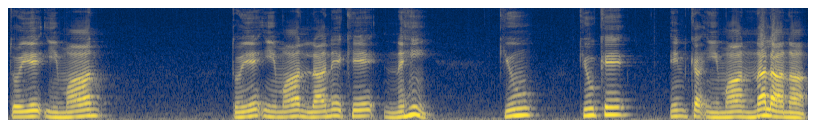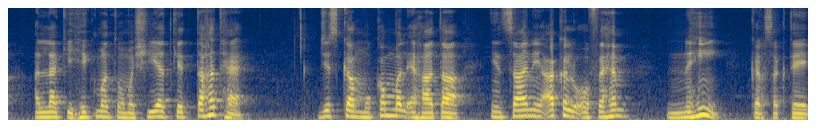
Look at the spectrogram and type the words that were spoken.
تو یہ ایمان، تو یہ ایمان لانے کے نہیں، کیوں؟ کیونکہ ان کا ایمان نہ لانا اللہ کی حکمت و مشیت کے تحت ہے، جس کا مکمل احاطہ انسانی عقل و فہم نہیں کر سکتے۔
